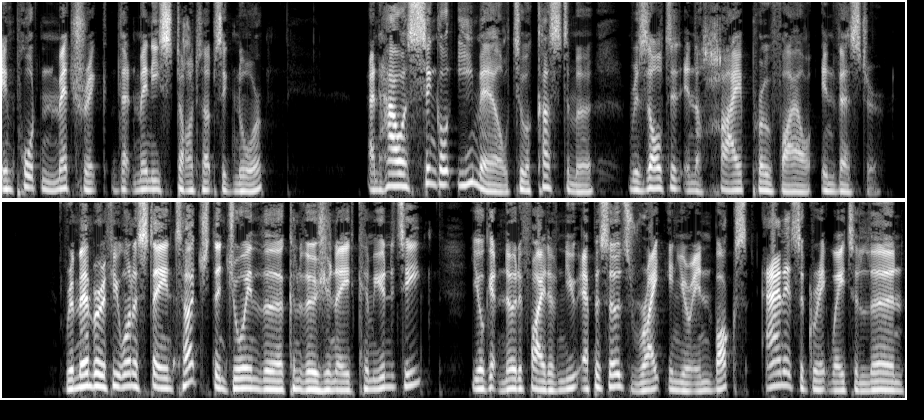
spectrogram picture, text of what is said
important metric that many startups ignore, and how a single email to a customer resulted in a high profile investor. Remember, if you want to stay in touch, then join the ConversionAid community. You'll get notified of new episodes right in your inbox, and it's a great way to learn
